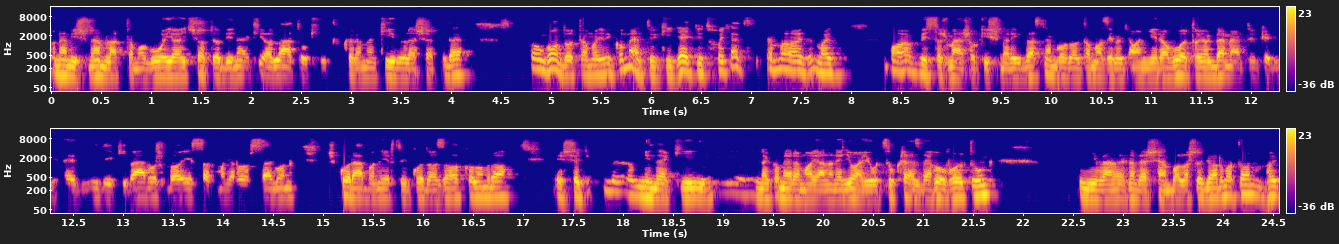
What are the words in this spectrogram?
nem is nem láttam a góljait, stb. Neki a látókörömön kívül esett. De gondoltam, hogy amikor mentünk így együtt, hogy hát majd, majd biztos mások ismerik, de azt nem gondoltam azért, hogy annyira volt olyan, hogy bementünk egy, egy vidéki városba, Észak-Magyarországon, és korábban értünk oda az alkalomra, és egy mindenkinek merem ajánlani egy olyan jó cukrászdáhol voltunk, nyilván nevesen Balassagyarmaton, hogy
